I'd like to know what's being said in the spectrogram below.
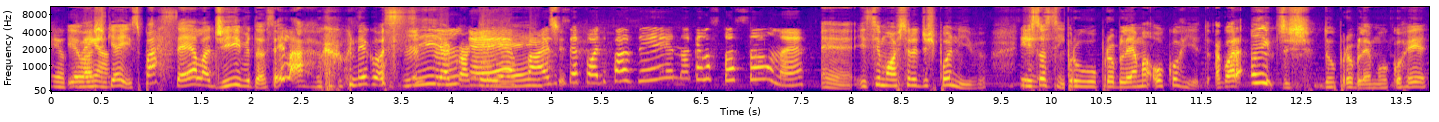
Eu, eu acho, acho, que é isso. Parcela a dívida, sei lá, negocia uhum, com a é, cliente. Faz o que você pode fazer naquela situação, né? É, e se mostra disponível. Sim. Isso assim, pro problema ocorrido. Agora, antes do problema ocorrer,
